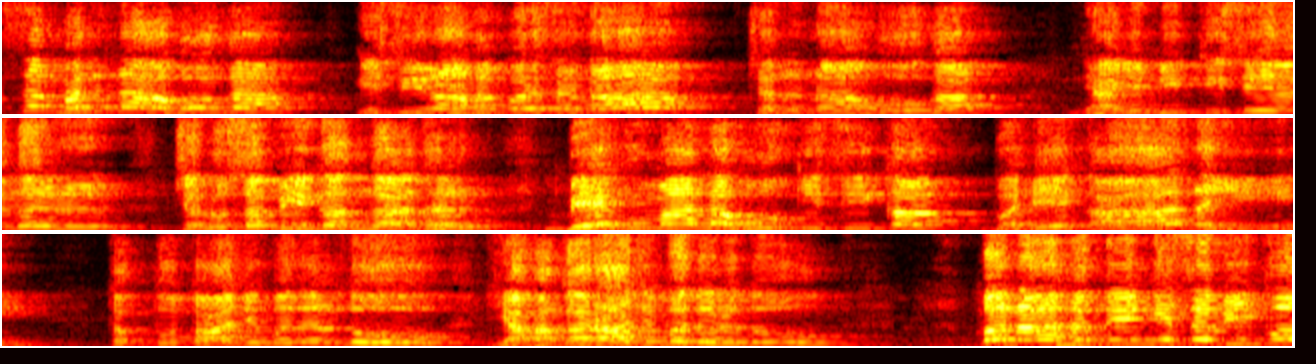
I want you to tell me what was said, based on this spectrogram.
संभलना होगा, इसी राह पर सदा चलना होगा। न्याय नीति से अगर चलो सभी गंगाधर, बेगुमा लहू किसी का बहेगा नहीं। तब तो ताज बदल दो यहाँ का राज बदल दो। पनाह देंगे सभी को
